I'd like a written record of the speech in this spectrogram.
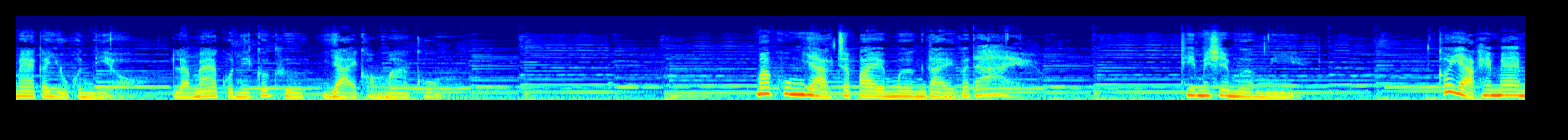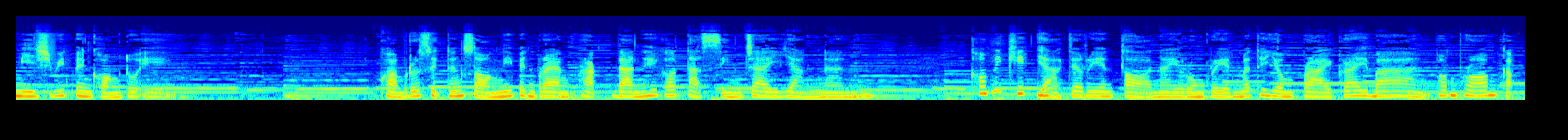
แม่ก็อยู่คนเดียว และแม่คนนี้ก็คือยายของมาคง มาคงอยากจะไปเมืองใดก็ได้ ที่ไม่ใช่เมืองนี้เขาอยากให้แม่มีชีวิตเป็นของตัวเอง ความรู้สึกทั้งสองนี้เป็นแรงผลักดันให้เขาตัดสินใจอย่างนั้น เขาไม่คิดอยากจะเรียนต่อในโรงเรียนมัธยมปลายใกล้บ้าน พร้อม ๆ กับเ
